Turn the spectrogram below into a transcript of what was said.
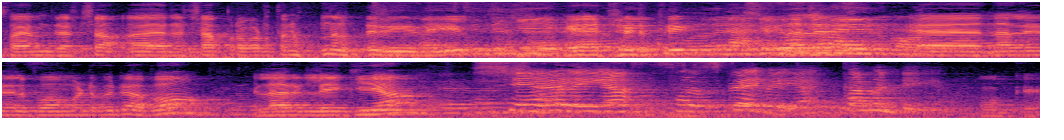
സ്വയം രക്ഷ രക്ഷാപ്രവർത്തനം എന്നുള്ള രീതിയിൽ ഏറ്റെടുത്ത് നല്ല നല്ല രീതിയിൽ പോകാൻ വേണ്ടി പറ്റും. അപ്പോൾ എല്ലാവരും ലൈക്ക് ചെയ്യുക. ഓക്കെ.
